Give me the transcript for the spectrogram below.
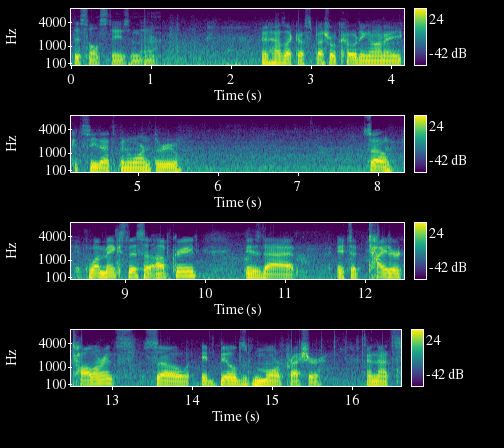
This all stays in there. It has like a special coating on it. You can see that's been worn through. So what makes this an upgrade is that it's a tighter tolerance so it builds more pressure and that's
